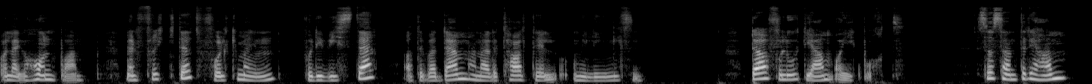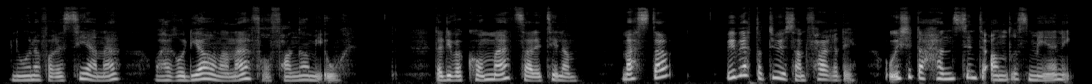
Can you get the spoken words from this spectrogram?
å legge hånd på ham, men fryktet for folkemengden, for de visste at det var dem han hadde talt til om i lignelsen. Da forlot de ham og gikk bort. Så sendte de ham, noen av fariseerne og herodianerne, for å fange ham i ord. Da de var kommet, sa de til ham, Mester, vi vet at du er sannferdig og ikke tar hensyn til andres mening,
